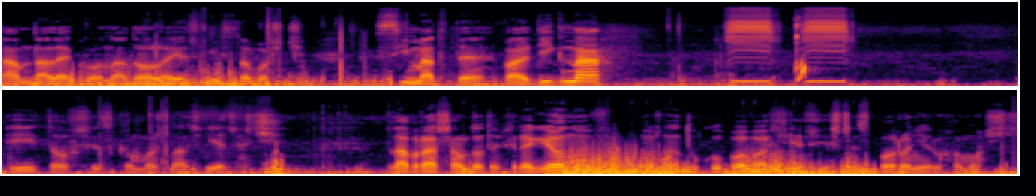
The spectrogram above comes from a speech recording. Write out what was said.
Tam daleko na dole jest miejscowość Simat de Valdigna. I to wszystko można zwiedzać. Zapraszam do tych regionów. Można tu kupować, jest jeszcze sporo nieruchomości.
